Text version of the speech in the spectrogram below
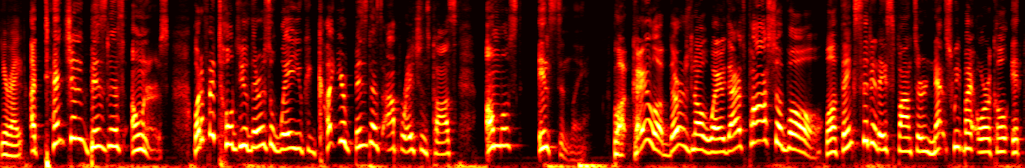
You're right. attention business owners. What if I told you there's a way you can cut your business operations costs almost instantly? But Caleb, there's no way that's possible. Well, thanks to today's sponsor, NetSuite by Oracle, it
